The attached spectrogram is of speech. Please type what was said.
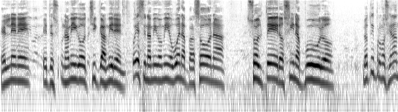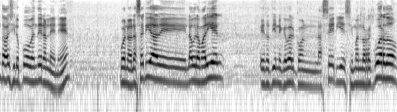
el nene, este es un amigo, chicas, miren, hoy es un amigo mío, buena persona, soltero, sin apuro. Lo estoy promocionando a ver si lo puedo vender al nene. ¿eh? Bueno, la salida de Laura Mariel, esto tiene que ver con la serie, si mal no recuerdo.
